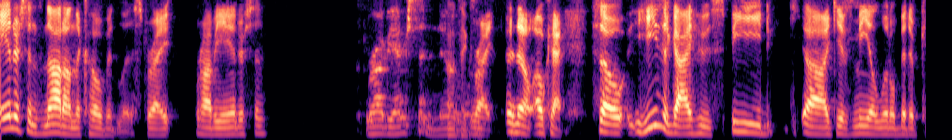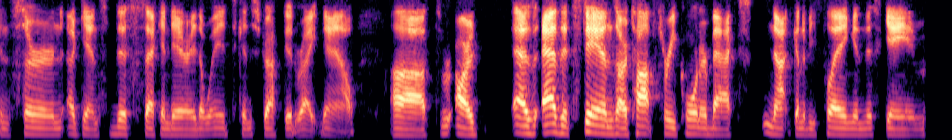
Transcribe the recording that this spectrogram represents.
Anderson's not on the COVID list, right? Robbie Anderson? Robbie Anderson, no, don't think so. Right. No, okay. So he's a guy whose speed uh, gives me a little bit of concern against this secondary, the way it's constructed right now. Uh, th- our, as, as it stands, our top three cornerbacks not going to be playing in this game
